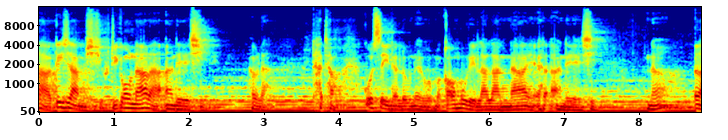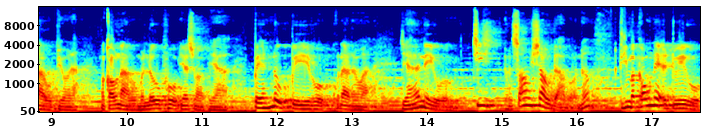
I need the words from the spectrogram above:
တာကိစ္စမရှိဘူးဒီကောင်နာတာအန်တရာယ်ရှိတယ်ဟုတ်လား ဒါကြောင့်ကိုယ်စိတ်နှလုံးထဲကိုမကောင်းမှုတွေလာလာနားရင်အဲ့ဒါအန်တရာယ်ရှိနော်အဲ့ဒါကိုပြောတာမကောင်းတာကိုမလုပ်ဖို့မြတ်စွာဘုရားပယ်နှုတ်ပေးဖို့ခုနကတော့ရဟန်းတွေကိုကြီးစောင်းလျှောက်တာပေါ့နော်ဒီမကောင်းတဲ့အတွေးကို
